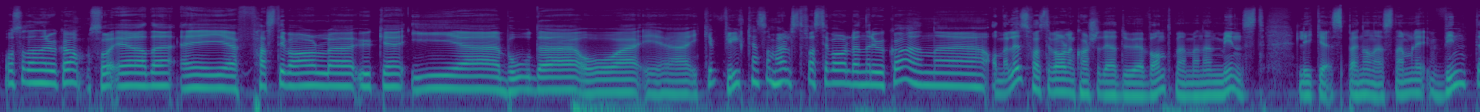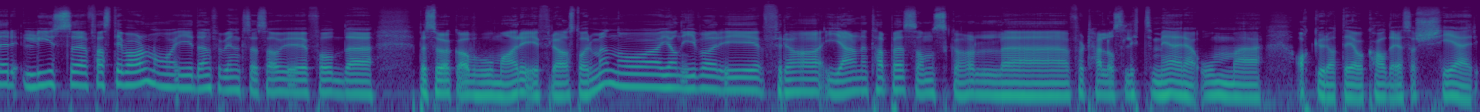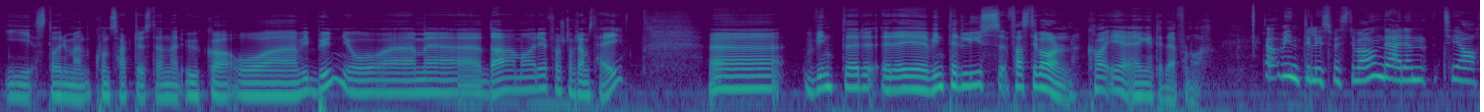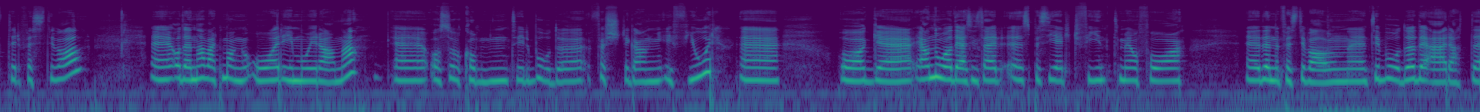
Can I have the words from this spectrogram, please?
Også denne uka så er det ei festivaluke i uh, Bodø, og er ikke hvilken som helst festival denne uka. En uh, annerledes festival enn kanskje det du er vant med, men en minst like spennende, nemlig Vinterlysfestivalen. Og i den forbindelse så har vi fått uh, besøk av ho Mari fra Stormen og Jan Ivar fra Jerneteppet, som skal fortelle oss litt mer om akkurat det og hva det er som skjer i Stormen konserthus denne uka. Og uh, vi begynner jo uh, med deg, Mari. Først og fremst, hei. Uh, vinter, Vinterlysfestivalen, hva er egentlig det for noe? Ja, Vinterlysfestivalen det er en teaterfestival. Eh, og den har vært mange år i Mo i Rana. Eh, og så kom den til Bodø første gang i fjor. Eh, og ja, noe av det jeg syns er spesielt fint med å få denne festivalen til Bodø, det er at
